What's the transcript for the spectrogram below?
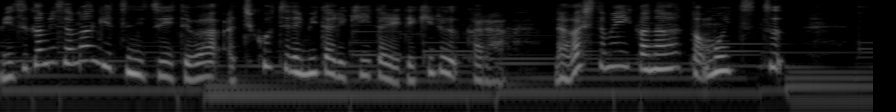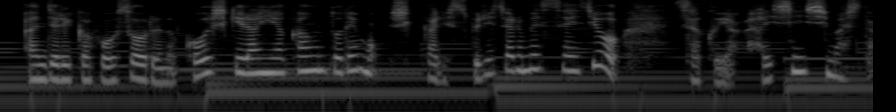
水上座満月についてはあちこちで見たり聞いたりできるから流してもいいかなと思いつつアンジェリカ・フォーソウルの公式 LINE アカウントでもしっかりスピリチュアルメッセージを昨夜配信しました。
